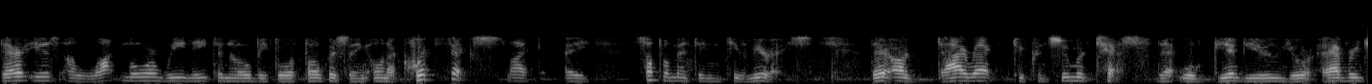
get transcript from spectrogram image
there is a lot more we need to know before focusing on a quick fix like a supplementing telomerase. There are direct to consumer tests that will give you your average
